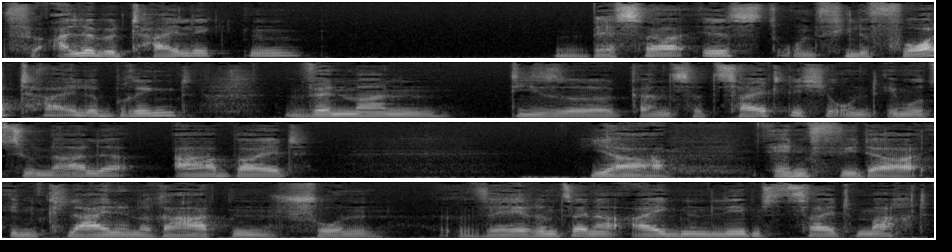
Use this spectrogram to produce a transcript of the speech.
für alle Beteiligten besser ist und viele Vorteile bringt, wenn man diese ganze zeitliche und emotionale Arbeit ja entweder in kleinen Raten schon während seiner eigenen Lebenszeit macht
